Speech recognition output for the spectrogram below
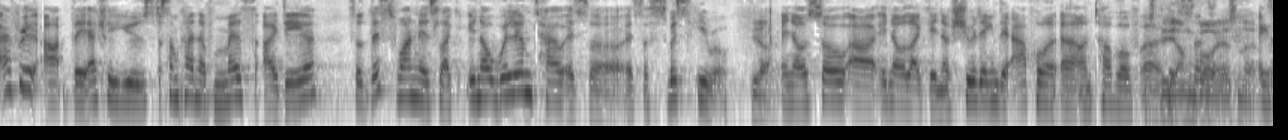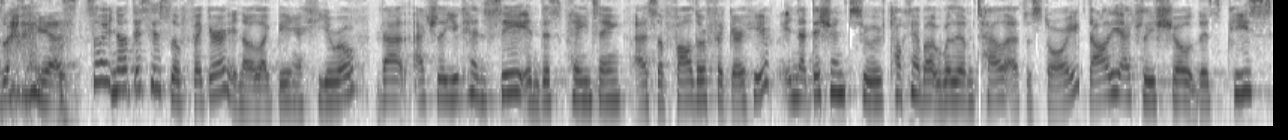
Every art, they actually used some kind of myth idea so this one is like you know William Tell is a is a Swiss hero. Yeah. You know, so uh, you know like you know shooting the apple uh, on top of. Uh, it's the young boy, isn't it? Exactly. yes. so you know this is a figure, you know, like being a hero that actually you can see in this painting as a father figure here. In addition to talking about William Tell as a story, Dali actually showed this piece,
